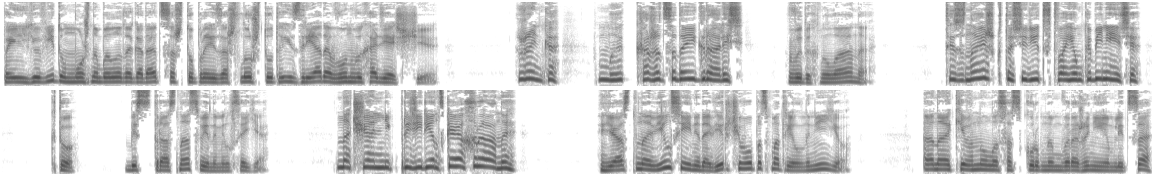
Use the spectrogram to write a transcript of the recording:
По ее виду можно было догадаться, что произошло что-то из ряда вон выходящее. «Женька, мы, кажется, доигрались», — выдохнула она. «Ты знаешь, кто сидит в твоем кабинете?» «Кто?» — бесстрастно осведомился я. «Начальник президентской охраны!» Я остановился и недоверчиво посмотрел на нее. Она кивнула со скорбным выражением лица,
